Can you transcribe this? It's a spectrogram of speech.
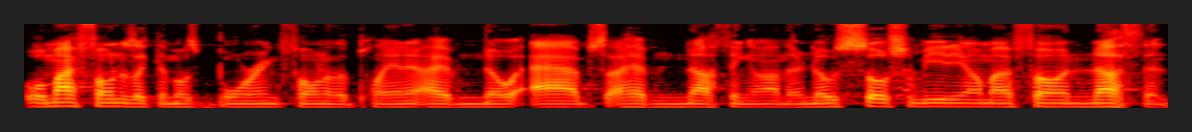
Well, my phone is like the most boring phone on the planet. I have no apps. I have nothing on there. No social media on my phone. Nothing.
